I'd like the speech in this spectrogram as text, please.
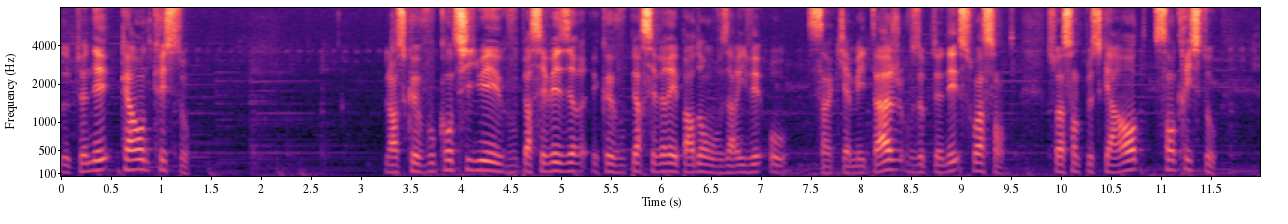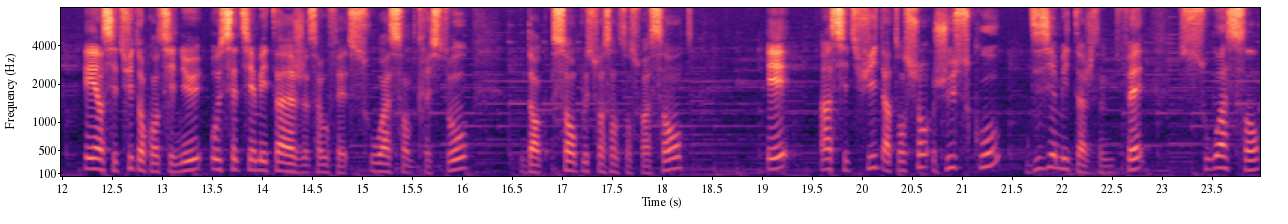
vous obtenez 40 cristaux. Lorsque vous continuez que vous persévérez, que vous persévérez pardon, vous arrivez au cinquième étage, vous obtenez 60. 60 plus 40, 100 cristaux. Et ainsi de suite, on continue. Au septième étage, ça vous fait 60 cristaux. Donc 100 plus 60, 160. Et ainsi de suite, attention, jusqu'au dixième étage. Ça nous fait 60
